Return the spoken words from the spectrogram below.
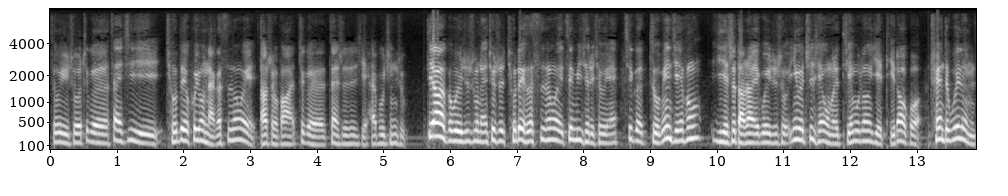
所以说这个赛季球队会用哪个四分位打首发，这个暂时也还不清楚。第二个未知数呢，就是球队和四分卫最密切的球员，这个左边截锋也是打上一个未知数。因为之前我们的节目中也提到过，Trent Williams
